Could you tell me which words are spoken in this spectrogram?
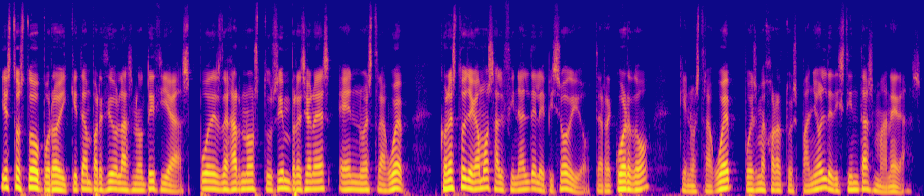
Y esto es todo por hoy. ¿Qué te han parecido las noticias? Puedes dejarnos tus impresiones en nuestra web. Con esto llegamos al final del episodio. Te recuerdo que en nuestra web puedes mejorar tu español de distintas maneras.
